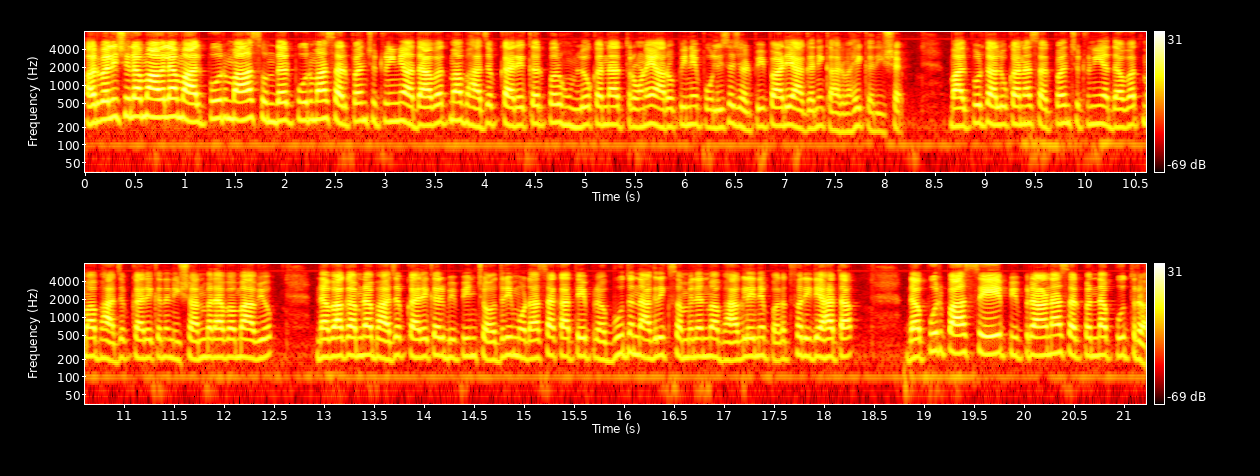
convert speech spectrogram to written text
અરવલ્લી જિલ્લામાં આવેલા માલપુરમાં, સુંદરપુરમાં સરપંચ ચૂંટણીની અદાવતમાં ભાજપ કાર્યકર પર હુમલો કરનાર ત્રણેય આરોપીને પોલીસે ઝડપી પાડી આગળની કાર્યવાહી કરી છે. માલપુર તાલુકાના સરપંચ ચૂંટણી અદાવતમાં ભાજપ કાર્યકરને નિશાન બનાવવામાં આવ્યો. નવા ગામના ભાજપ કાર્યકર બિપિન ચૌધરી મોડાસા ખાતે પ્રબુદ્ધ નાગરિક સંમેલનમાં ભાગ લઈને પરત ફરી રહ્યા હતા. દપુર પાસે પીપરાણા સરપંચના પુત્ર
